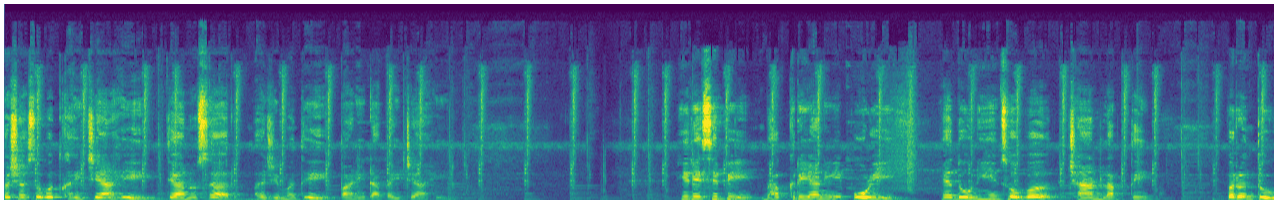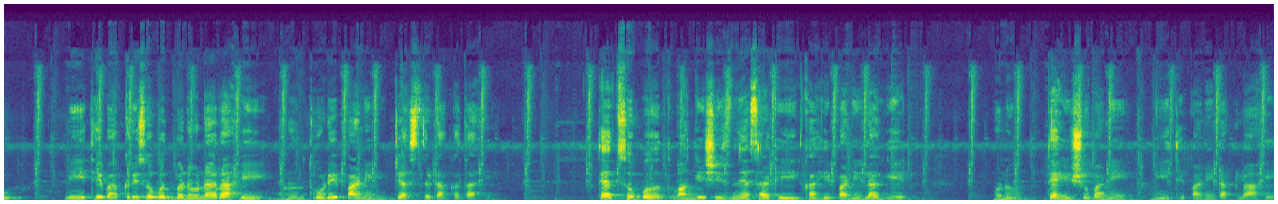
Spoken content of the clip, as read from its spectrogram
कशासोबत खायची आहे त्यानुसार भाजीमध्ये पाणी टाकायचे आहे. ही रेसिपी भाकरी आणि पोळी या दोन्हीसोबत छान लागते. परंतु मी इथे भाकरीसोबत बनवणार आहे म्हणून थोडे पाणी जास्त टाकत आहे. त्याचसोबत वांगे शिजण्यासाठी काही पाणी लागेल म्हणून त्या हिशोबाने मी इथे पाणी टाकलं आहे.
